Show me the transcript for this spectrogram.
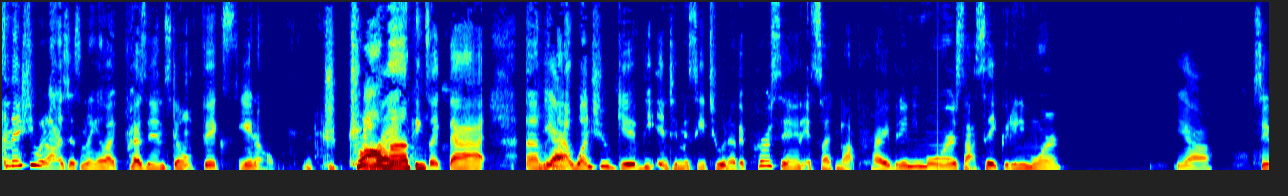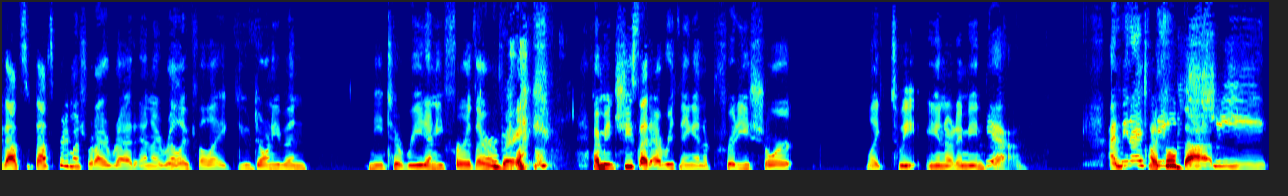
and then she went on to say something like, "Presidents don't fix, you know." Tr- Trauma, Right. things like that. Um, and Yeah. that once you give the intimacy to another person, it's like not private anymore. It's not sacred anymore. Yeah. See, that's that's pretty much what I read, and I really feel like you don't even need to read any further. Right. Like, I mean, she said everything in a pretty short, like tweet. You know what I mean? Yeah. I mean, I I think feel she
